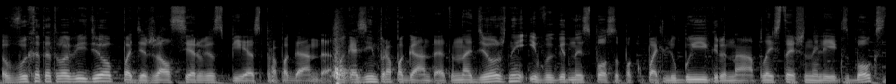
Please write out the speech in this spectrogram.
Выход этого видео поддержал сервис PS Propaganda. Магазин Пропаганда это надежный и выгодный способ покупать любые игры на PlayStation или Xbox,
